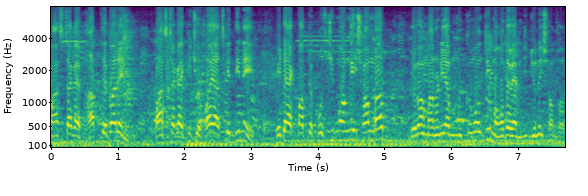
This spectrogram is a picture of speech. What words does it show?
পাঁচ টাকায় ভাবতে পারেন পাঁচ টাকায় কিছু হয় আজকের দিনে? এটা একমাত্র পশ্চিমবঙ্গেই সম্ভব এবং মাননীয় মুখ্যমন্ত্রী মমতা ব্যানার্জির জন্যই সম্ভব।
